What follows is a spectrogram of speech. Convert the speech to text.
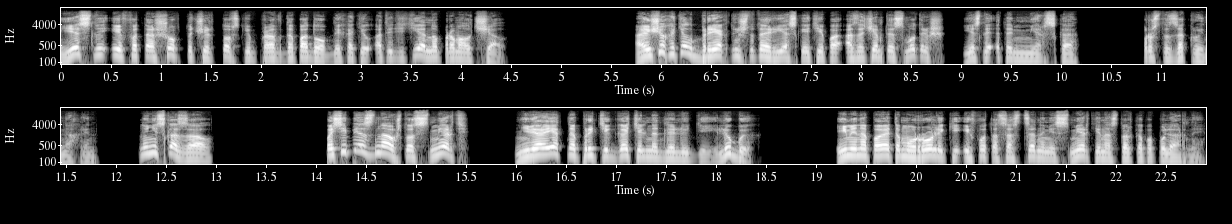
Если и фотошоп, то чертовски правдоподобный, хотел ответить я, но промолчал. А еще хотел брякнуть что-то резкое, типа «А зачем ты смотришь, если это мерзко?» Просто закрой нахрен. Но не сказал. По себе знал, что смерть невероятно притягательна для людей, любых. Именно поэтому ролики и фото со сценами смерти настолько популярны.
